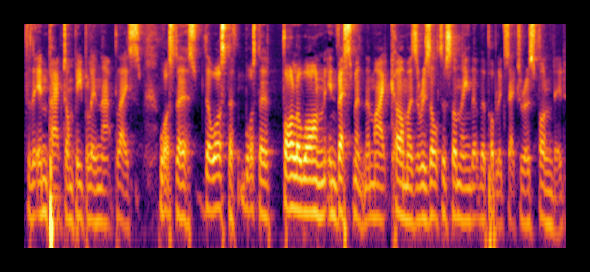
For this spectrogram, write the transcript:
for the impact on people in that place? What's the, the what's the what's the follow-on investment that might come as a result of something that the public sector has funded?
